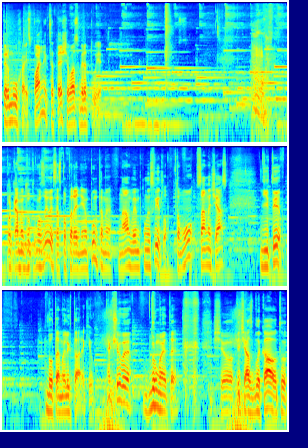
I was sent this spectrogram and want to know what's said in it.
термуха і спальник це те, що вас врятує. Поки ми тут возилися з попередніми пунктами, нам вимкнули світло. Тому саме час дійти до теми ліхтариків. Якщо ви думаєте, що під час блекауту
